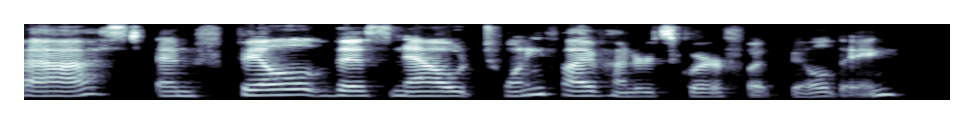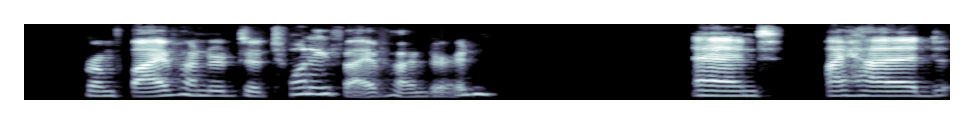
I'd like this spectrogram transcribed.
fast and fill this now 2,500 square foot building from 500 to 2500 and i had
